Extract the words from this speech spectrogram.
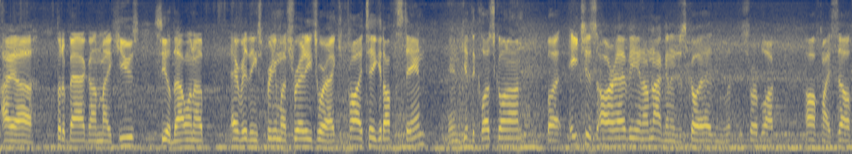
I uh, put a bag on my Q's, sealed that one up. Everything's pretty much ready to where I could probably take it off the stand and get the clutch going on. But H's are heavy and I'm not gonna just go ahead and lift the short block off myself.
